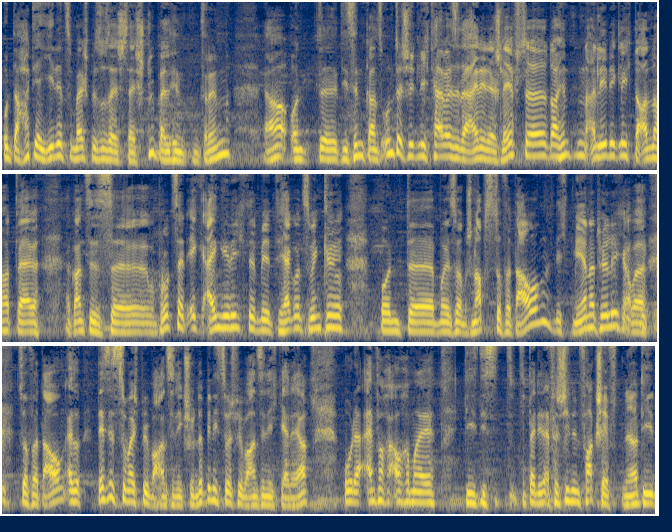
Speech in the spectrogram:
Und da hat ja jeder zum Beispiel so sein, sein Stüberl hinten drin. Ja, und äh, die sind ganz unterschiedlich. Teilweise der eine, der schläft äh, da hinten lediglich, der andere hat gleich ein ganzes äh, Brotzeit-Eck eingerichtet mit Herrgottswinkel und äh, mal so am Schnaps zur Verdauung. Nicht mehr natürlich, aber zur Verdauung. Also das ist zum Beispiel wahnsinnig schön. Da bin ich zum Beispiel wahnsinnig gerne. Ja. Oder einfach auch einmal die, die, die bei den verschiedenen Fachgeschäften. Ja, die,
